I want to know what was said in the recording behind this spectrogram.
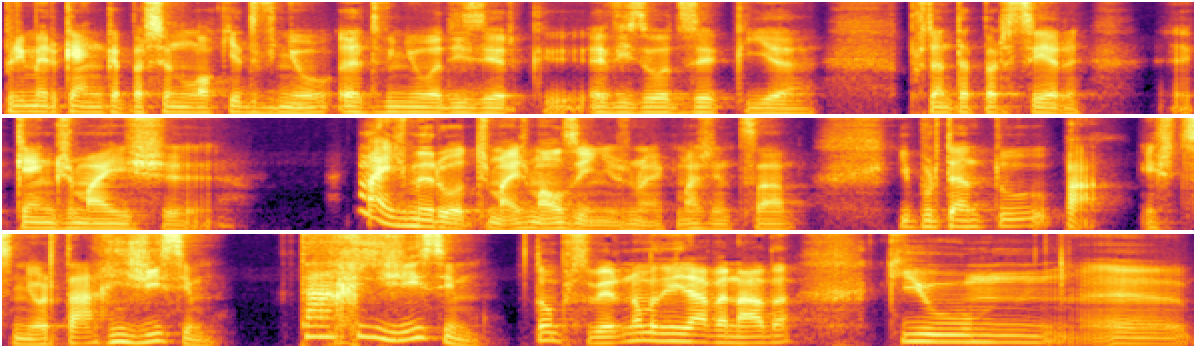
primeiro Kang que apareceu no Loki adivinhou, adivinhou a dizer que, avisou a dizer que ia, portanto, aparecer eh, Kangs mais, eh, mais marotos, mais mauzinhos, não é? Como a gente sabe. E portanto, pá, este senhor está rigíssimo. Está rigíssimo. Estão a perceber? Não me admirava nada que o, uh,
